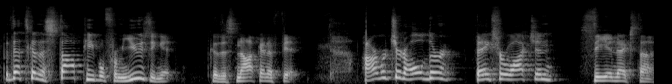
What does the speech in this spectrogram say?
but that's going to stop people from using it because it's not going to fit. I'm Richard Holdener. Thanks for watching. See you next time.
